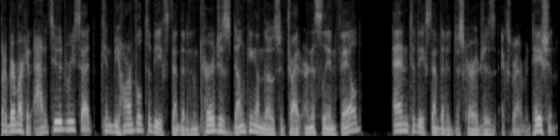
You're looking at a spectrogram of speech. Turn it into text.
But a bear market attitude reset can be harmful to the extent that it encourages dunking on those who've tried earnestly and failed, and to the extent that it discourages experimentation.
